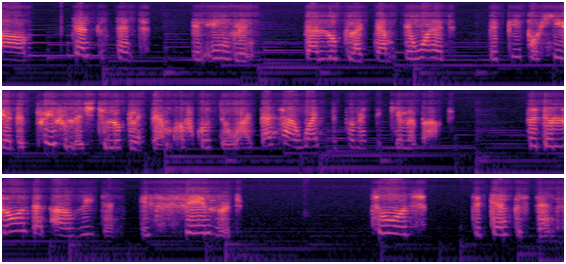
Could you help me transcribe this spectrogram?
uh, 10% in England that looked like them. They wanted the people here, the privilege to look like them, of course, the white. That's how white supremacy came about. So the laws that are written is favored towards the 10%,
